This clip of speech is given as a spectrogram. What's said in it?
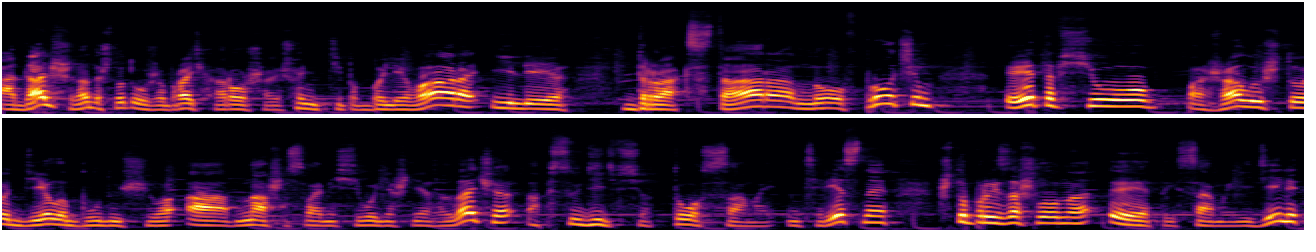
А дальше надо что-то уже брать хорошее, что-нибудь типа Боливара или Драгстара. Но, впрочем, это все, пожалуй, что дело будущего. А наша с вами сегодняшняя задача — обсудить все то самое интересное, что произошло на этой самой неделе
